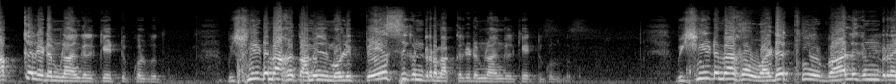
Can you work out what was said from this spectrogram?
மக்களிடம் நாங்கள் கேட்டுக்கொள்வது. விசேடமாக தமிழ் மொழி பேசுகின்ற மக்களிடம் நாங்கள் கேட்டுக்கொள்வது. விஷயமாக வடக்கில் வாழுகின்ற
